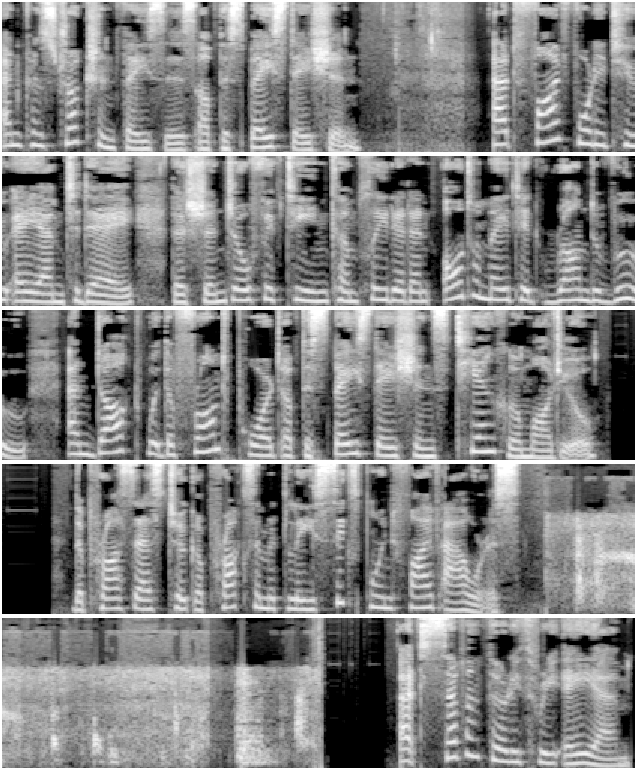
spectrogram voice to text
and construction phases of the space station. At 5:42 a.m. today, the Shenzhou 15 completed an automated rendezvous and docked with the front port of the space station's Tianhe module. The process took approximately 6.5 hours. At 7:33 a.m.,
